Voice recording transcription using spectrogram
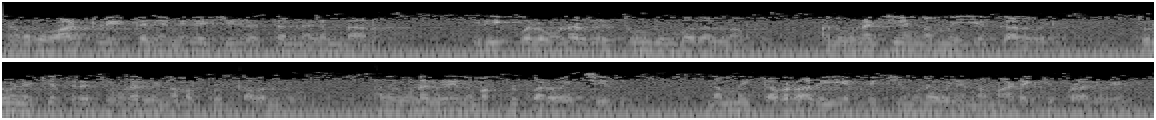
நமது வாழ்க்கையில் இத்தகைய நிகழ்ச்சிகள் எத்தனை நகர்ந்தாலும் இதே போல உணர்வுகளை தூண்டும் போதெல்லாம் அந்த உணர்ச்சிகள் நம்மை இயக்காதபடி துருவ நட்சத்திரத்தின் உணர்வை நமக்குள் கவர்ந்து அதன் உணர்வை நமக்குள் பரவை செய்து நம்மை தவறாக இயக்கச் உணர்வுகளை நாம் அடைக்க பழக வேண்டும்.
